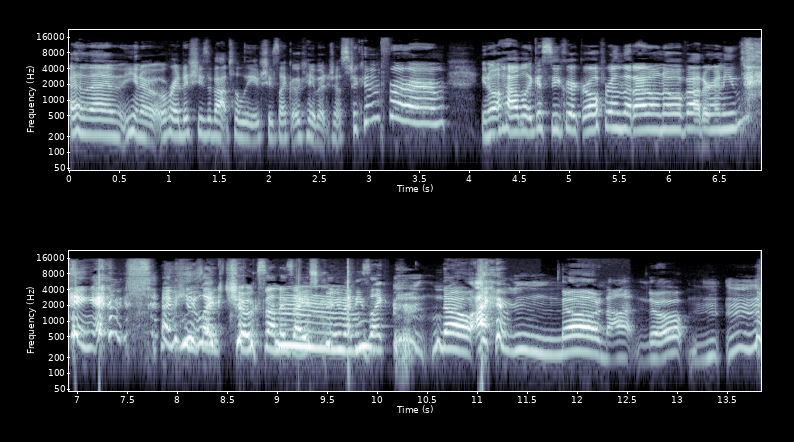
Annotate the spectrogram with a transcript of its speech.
and then, you know, right as she's about to leave, she's like, okay, but just to confirm, you don't have like a secret girlfriend that I don't know about or anything. and he like, like, chokes on his ice cream and he's "Mm." like, no, I'm no, not, no.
